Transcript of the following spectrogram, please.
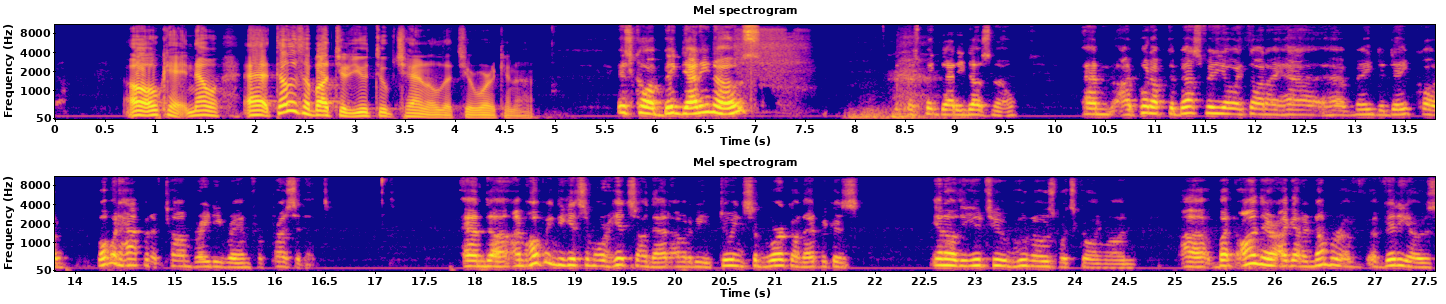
Yeah. Oh, okay. Now, uh, tell us about your YouTube channel that you're working on. It's called Big Daddy Knows because Big Daddy does know. And I put up the best video I thought I ha- have made to date called What Would Happen If Tom Brady Ran for President? And uh, I'm hoping to get some more hits on that. I'm going to be doing some work on that because, you know, the YouTube, who knows what's going on. Uh, but on there, I got a number of, of videos.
